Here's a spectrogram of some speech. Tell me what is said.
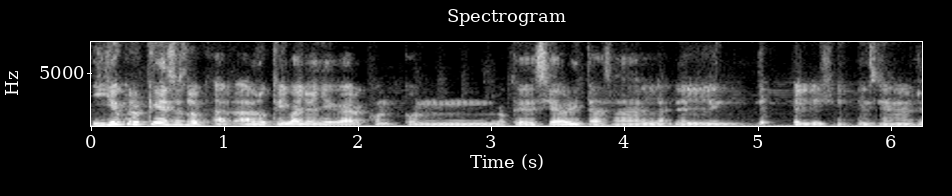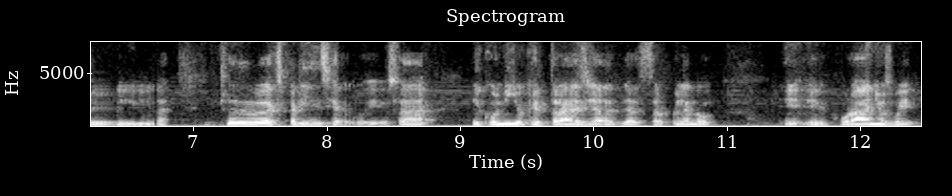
Y yo creo que eso es lo, a, lo que iba yo a llegar con, con lo que decía ahorita, o sea, la, de la inteligencia en el y la, la, experiencia, güey. O sea, el colmillo que traes ya, ya de estar peleando eh, eh, por años, güey.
